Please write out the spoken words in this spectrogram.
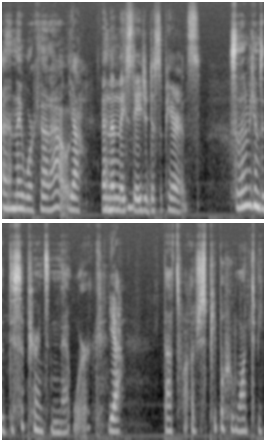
And then they work that out. Yeah. And then they stage a disappearance. So then it becomes a disappearance network. Yeah. That's why of just people who want to be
